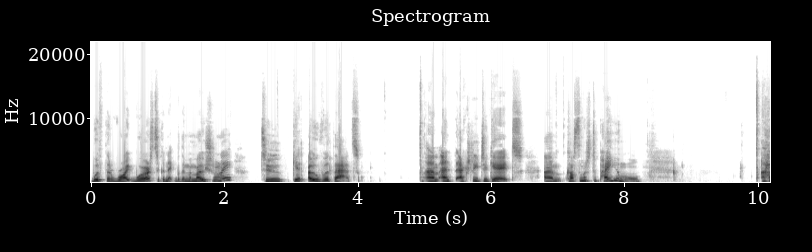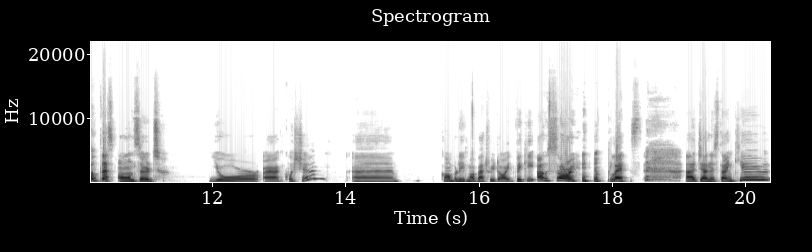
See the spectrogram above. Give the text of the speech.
with the right words to connect with them emotionally to get over that um, and actually to get um, customers to pay you more. I hope that's answered your uh, question. Um, can't believe my battery died. Vicky, oh, sorry. Bless. Uh, Janice, thank you.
